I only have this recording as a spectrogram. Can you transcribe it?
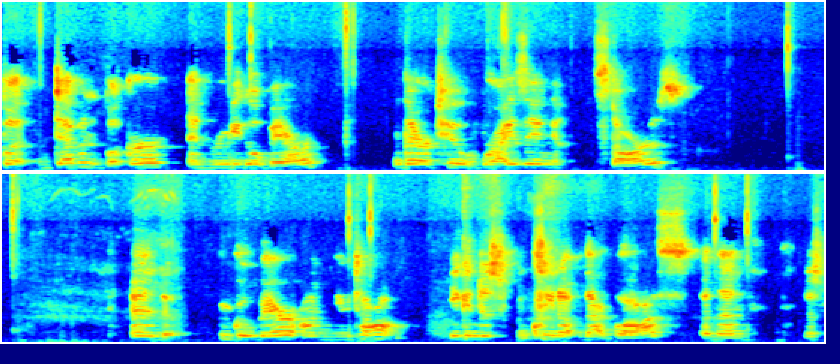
But Devin Booker and Rudy Gobert, they're two rising stars. And Gobert on Utah, he can just clean up that glass and then just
